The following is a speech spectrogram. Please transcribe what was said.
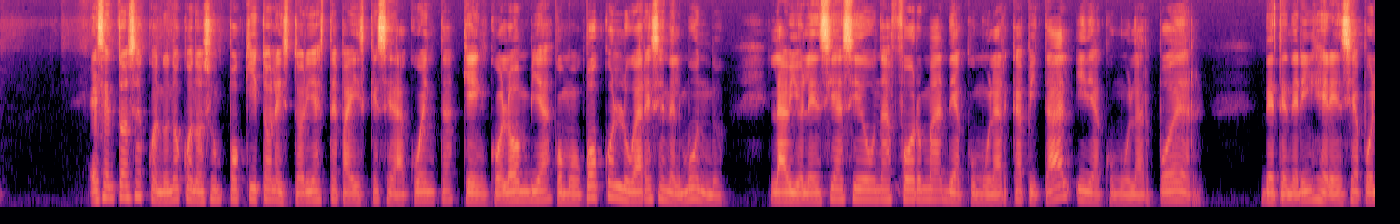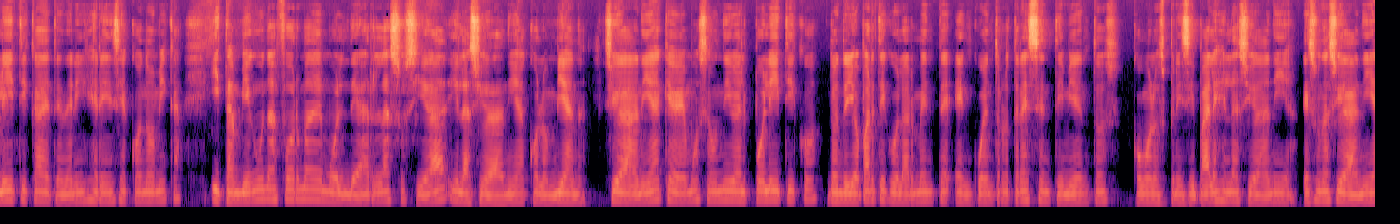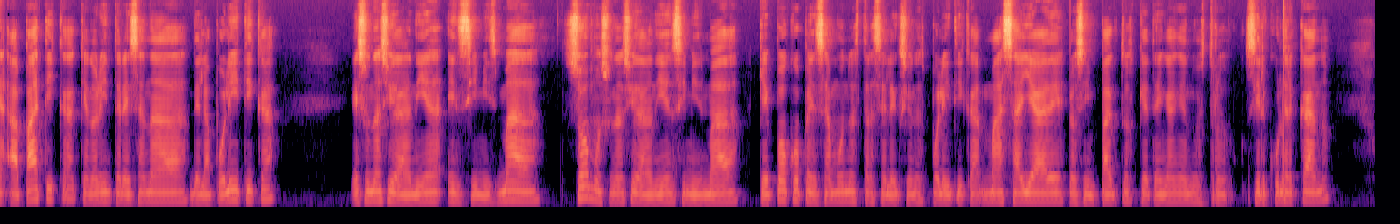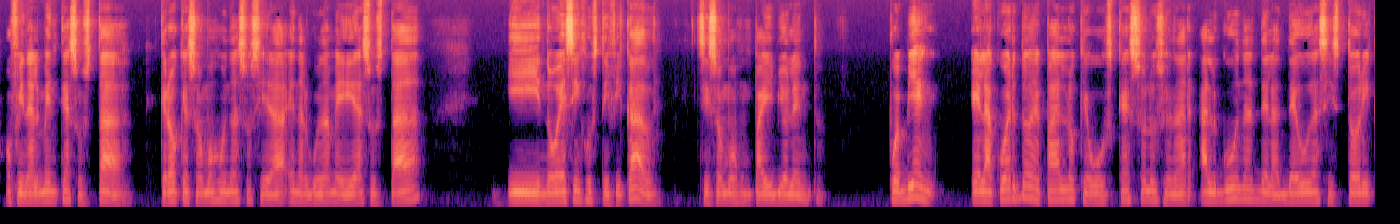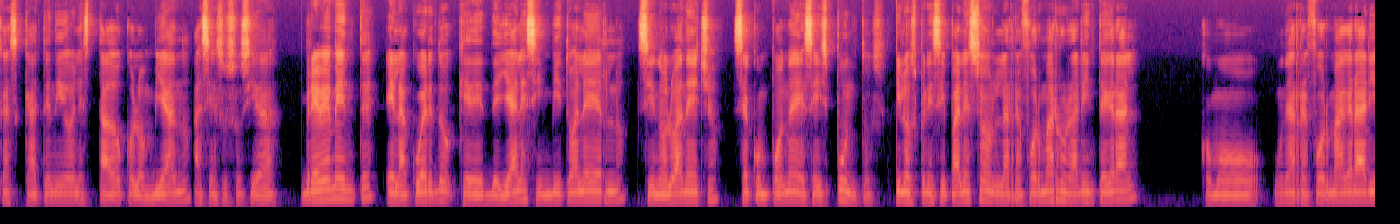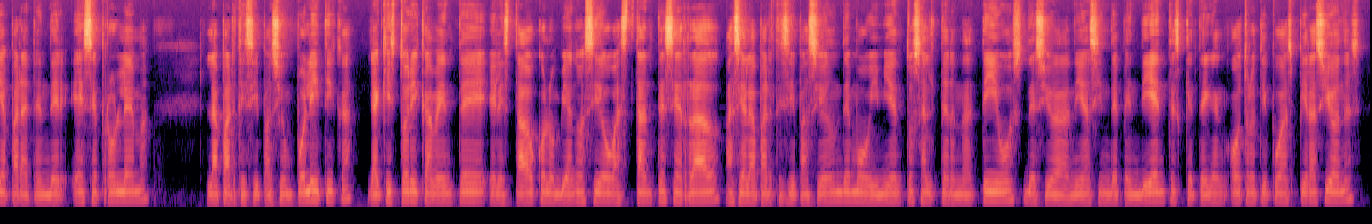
Es entonces cuando uno conoce un poquito la historia de este país que se da cuenta que en Colombia, como pocos lugares en el mundo, la violencia ha sido una forma de acumular capital y de acumular poder, de tener injerencia política, de tener injerencia económica y también una forma de moldear la sociedad y la ciudadanía colombiana. Ciudadanía que vemos a un nivel político donde yo particularmente encuentro tres sentimientos como los principales en la ciudadanía. Es una ciudadanía apática que no le interesa nada de la política, es una ciudadanía ensimismada, somos una ciudadanía ensimismada que poco pensamos nuestras elecciones políticas más allá de los impactos que tengan en nuestro círculo cercano o finalmente asustada. Creo que somos una sociedad en alguna medida asustada y no es injustificado si somos un país violento. Pues bien, el acuerdo de paz lo que busca es solucionar algunas de las deudas históricas que ha tenido el Estado colombiano hacia su sociedad. Brevemente, el acuerdo, que desde ya les invito a leerlo, si no lo han hecho, se compone de seis puntos, y los principales son la reforma rural integral, como una reforma agraria para atender ese problema, la participación política, ya que históricamente el Estado colombiano ha sido bastante cerrado hacia la participación de movimientos alternativos de ciudadanías independientes que tengan otro tipo de aspiraciones.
